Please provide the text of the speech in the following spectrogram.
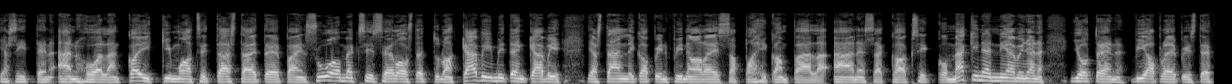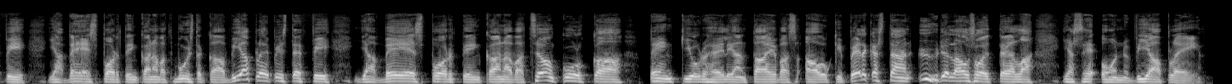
ja sitten NHLn kaikki matsit tästä eteenpäin suomeksi selostettuna. Kävi miten kävi. Ja Stanley Cupin finaaleissa pahikan päällä äänessä kaksikko Mäkinen Nieminen, joten viaplay.fi ja V-Sportin kanavat, muistakaa viaplay.fi ja V-Sportin kanavat, se on kuulkaa penkkiurheilijan taivas auki pelkästään yhdellä osoitteella. Ja se on Viaplay.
